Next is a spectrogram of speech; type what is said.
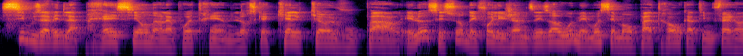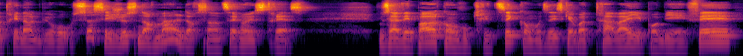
Si vous avez de la pression dans la poitrine lorsque quelqu'un vous parle, et là, c'est sûr, des fois, les gens me disent, ah oui, mais moi, c'est mon patron quand il me fait rentrer dans le bureau. Ça, c'est juste normal de ressentir un stress. Vous avez peur qu'on vous critique, qu'on vous dise que votre travail n'est pas bien fait,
